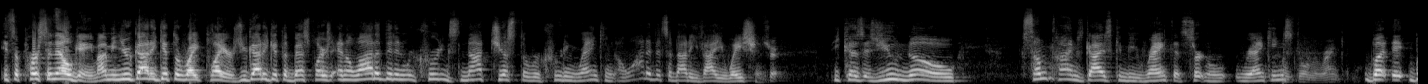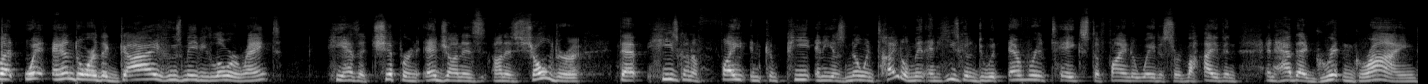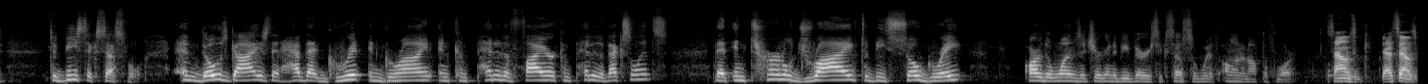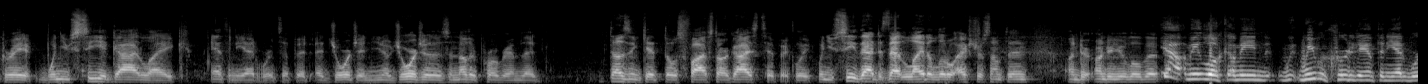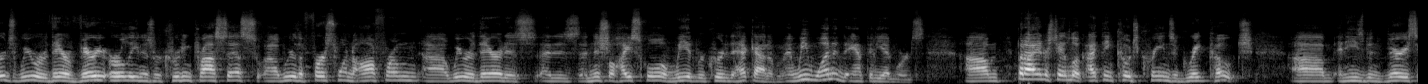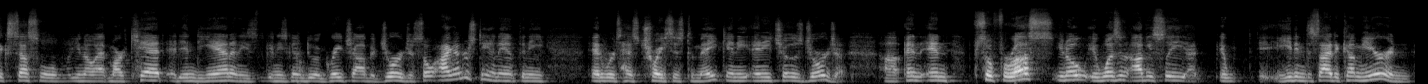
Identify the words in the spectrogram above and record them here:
it's a personnel game. I mean, you got to get the right players. You got to get the best players. And a lot of it in recruiting is not just the recruiting ranking. A lot of it's about evaluation. Sure. Because as you know, sometimes guys can be ranked at certain rankings. Who's doing the ranking? But it, but and or the guy who's maybe lower ranked, he has a chip or an edge on his on his shoulder. Right. That he's going to fight and compete, and he has no entitlement, and he's going to do whatever it takes to find a way to survive and, and have that grit and grind to be successful. And those guys that have that grit and grind and competitive fire, competitive excellence, that internal drive to be so great are the ones that you're going to be very successful with on and off the floor. Sounds that sounds great. When you see a guy like Anthony Edwards up at, at Georgia, and you know Georgia is another program that doesn't get those five star guys typically. When you see that, does that light a little extra something under under you a little bit? Yeah, I mean, look, I mean, we, we recruited Anthony Edwards. We were there very early in his recruiting process. Uh, we were the first one to offer him. Uh, we were there at his at his initial high school, and we had recruited the heck out of him. And we wanted Anthony Edwards. Um, but I understand. Look, I think Coach Crean's a great coach. Um, and he's been very successful, you know, at Marquette, at Indiana, and he's and he's going to do a great job at Georgia. So I understand Anthony Edwards has choices to make, and he and he chose Georgia. Uh, and and so for us, you know, it wasn't obviously uh, it, he didn't decide to come here, and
